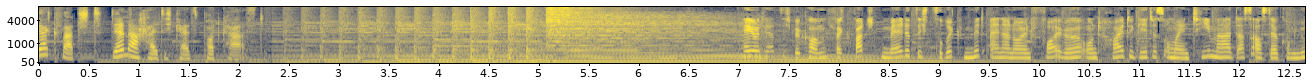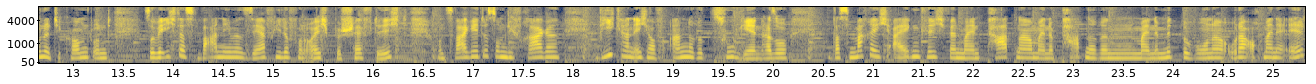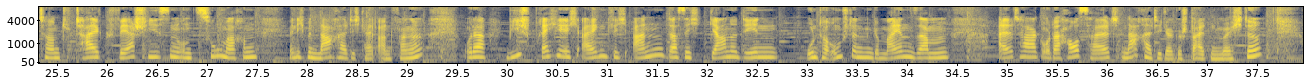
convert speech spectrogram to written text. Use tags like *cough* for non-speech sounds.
Wer quatscht? Der Nachhaltigkeitspodcast. Hey und herzlich willkommen. Verquatscht meldet sich zurück mit einer neuen Folge und heute geht es um ein Thema, das aus der Community kommt und so wie ich das wahrnehme, sehr viele von euch beschäftigt. Und zwar geht es um die Frage, wie kann ich auf andere zugehen? Also, was mache ich eigentlich, wenn mein Partner, meine Partnerin, meine Mitbewohner oder auch meine Eltern total querschießen und zumachen, wenn ich mit Nachhaltigkeit anfange? Oder wie spreche ich eigentlich an, dass ich gerne den unter Umständen gemeinsamen Alltag oder Haushalt nachhaltiger gestalten möchte.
